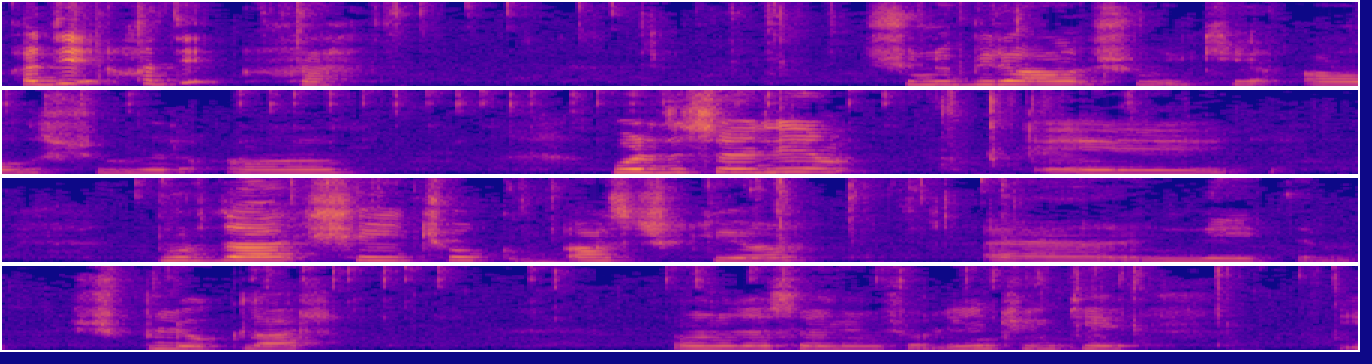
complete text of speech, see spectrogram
Hadi hadi. Heh. Şunu bir al, şunu iki al, şunları al. Bu arada söyleyeyim. eee, burada şey çok az çıkıyor. Eee, neydi? Şu bloklar. Onu da söylemiş olayım. Çünkü e,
